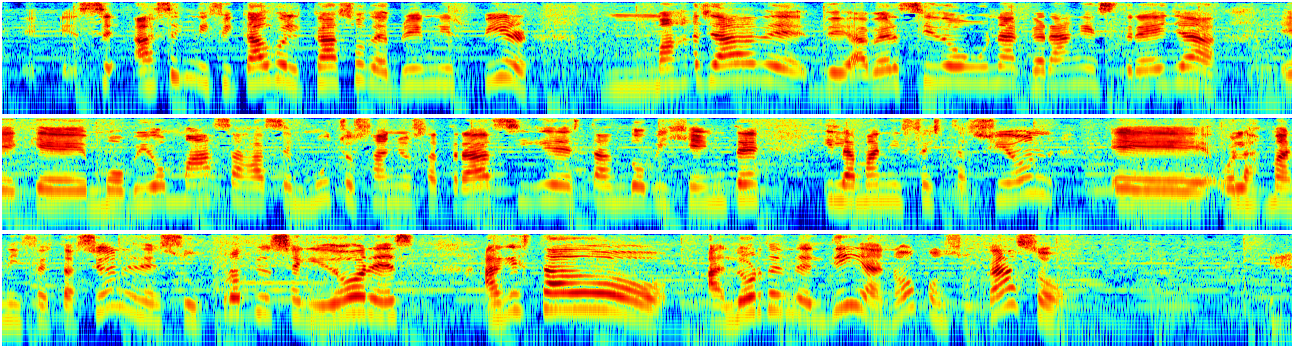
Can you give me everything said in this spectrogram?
ha significado el caso de Britney Spears, más allá de, haber sido una gran estrella eh, que movió masas hace muchos años atrás, sigue estando vigente y la manifestación eh, o las manifestaciones de sus propios seguidores han estado al orden del día, ¿no? Con su caso.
